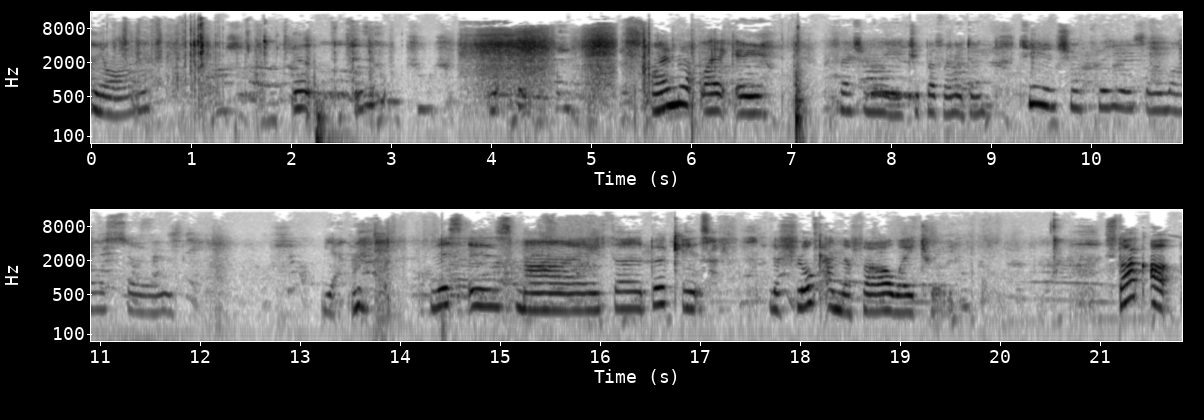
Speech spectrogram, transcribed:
yeah. I'm not like a professional YouTuber. I've only done two YouTube videos in a while, so yeah. This is my third book. It's The Folk and the Faraway Tree. Stuck Up.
